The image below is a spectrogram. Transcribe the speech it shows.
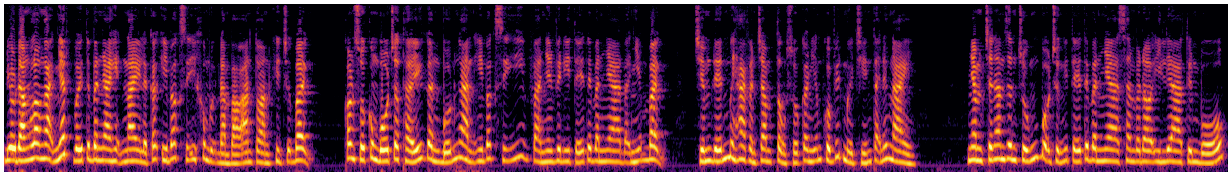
Điều đáng lo ngại nhất với Tây Ban Nha hiện nay là các y bác sĩ không được đảm bảo an toàn khi chữa bệnh. Con số công bố cho thấy gần 4.000 y bác sĩ và nhân viên y tế Tây Ban Nha đã nhiễm bệnh, chiếm đến 12% tổng số ca nhiễm COVID-19 tại nước này. Nhằm chấn an dân chúng, Bộ trưởng Y tế Tây Ban Nha Salvador Illa tuyên bố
